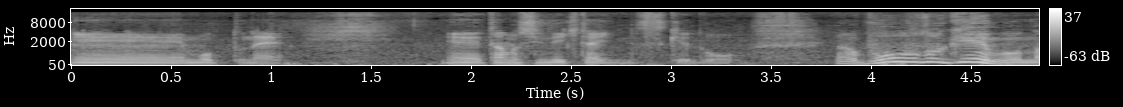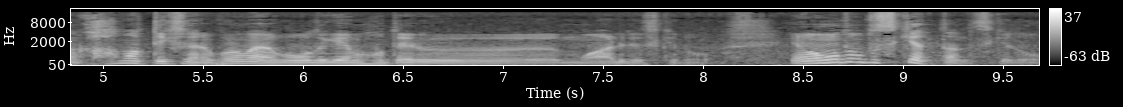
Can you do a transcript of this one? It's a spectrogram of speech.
えー、もっとね、えー、楽しんでいきたいんですけど、なんかボードゲームなんかハマってきたな。この前のボードゲームホテルもあれですけど、もともと好きやったんですけど、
